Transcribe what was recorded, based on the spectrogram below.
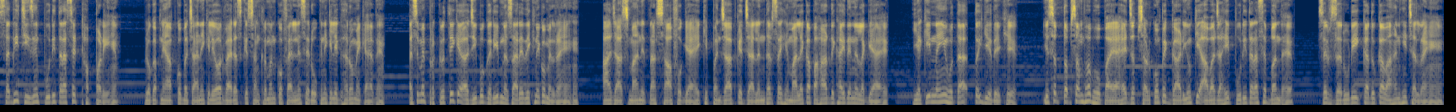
सभी चीज़ें पूरी तरह से ठप पड़ी हैं। लोग अपने आप को बचाने के लिए और वायरस के संक्रमण को फैलने से रोकने के लिए घरों में कैद हैं। ऐसे में प्रकृति के अजीबो गरीब नजारे देखने को मिल रहे हैं। आज आसमान इतना साफ़ हो गया है कि पंजाब के जालंधर से हिमालय का पहाड़ दिखाई देने लग गया है। यकीन नहीं होता तो ये देखिए। ये सब तब संभव हो पाया है जब सड़कों पर गाड़ियों की आवाजाही पूरी तरह से बंद है। सिर्फ़ ज़रूरी इक्का दुक्का वाहन ही चल रहे हैं।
